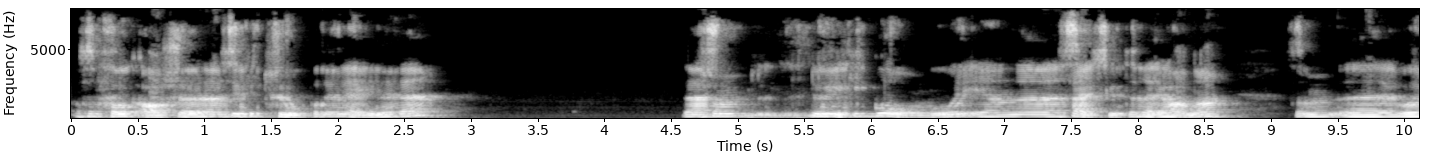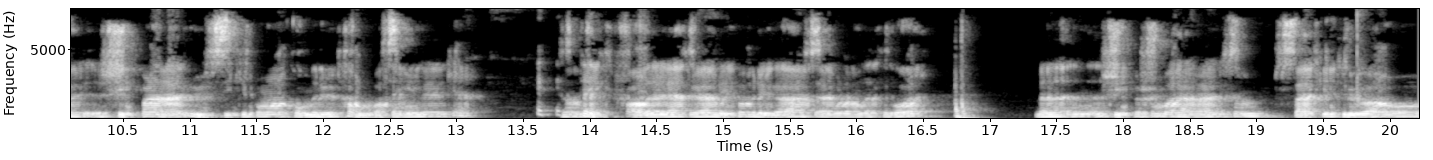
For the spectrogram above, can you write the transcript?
Altså Folk avslører deg hvis du ikke tror på din egen idé. Det er som Du vil ikke gå om bord i en uh, seilskute nede i havna som, uh, hvor skipperen er usikker på om han kommer ut havnebassenget eller ikke. Så han tenker fader eller jeg tror jeg blir på brygga og ser hvordan dette går. Men en, en skipper som bare er liksom sterk i trua og,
